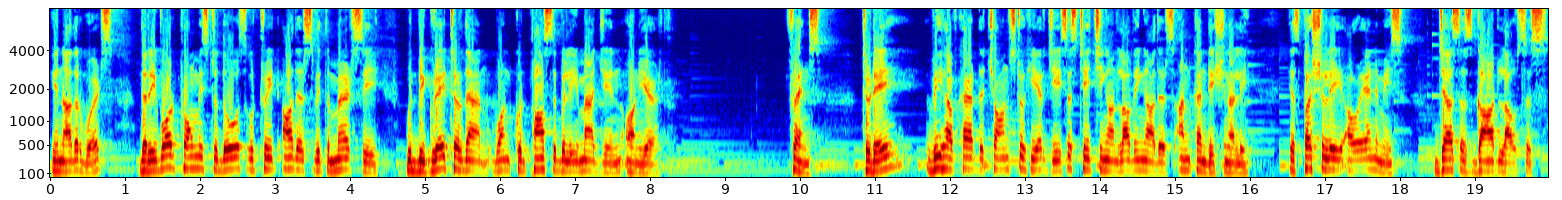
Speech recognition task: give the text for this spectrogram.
In other words, the reward promised to those who treat others with mercy would be greater than one could possibly imagine on earth. Friends, today we have had the chance to hear Jesus teaching on loving others unconditionally, especially our enemies, just as God loves us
